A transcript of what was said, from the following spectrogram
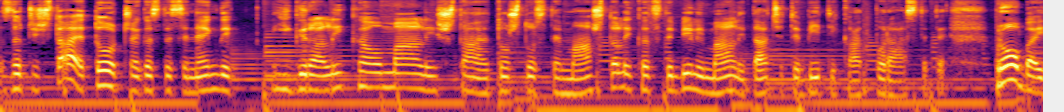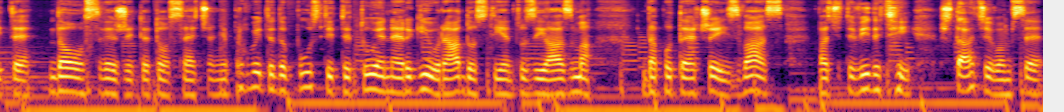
znači šta je to čega ste se negde igrali kao mali, šta je to što ste maštali kad ste bili mali, da ćete biti kad porastete. Probajte da osvežite to sećanje, probajte da pustite tu energiju radosti i entuzijazma da poteče iz vas, pa ćete videti šta će vam se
